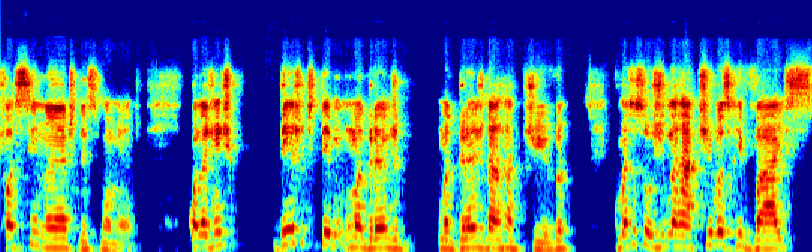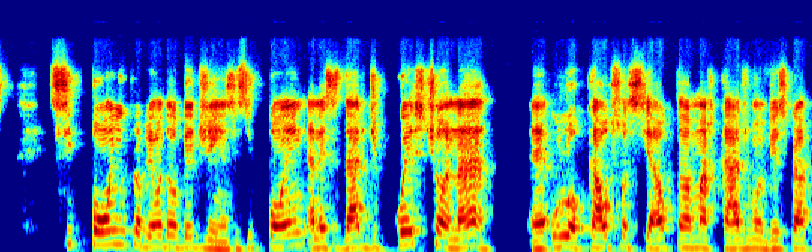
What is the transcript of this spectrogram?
fascinante desse momento. Quando a gente deixa de ter uma grande, uma grande narrativa, começa a surgir narrativas rivais, se põe o problema da obediência, se põe a necessidade de questionar é, o local social que estava marcado de uma vez para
